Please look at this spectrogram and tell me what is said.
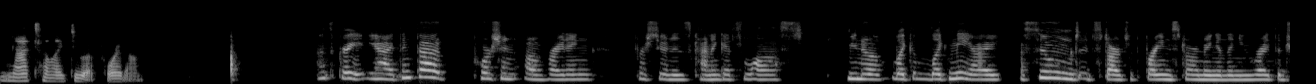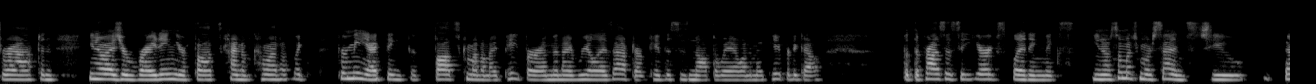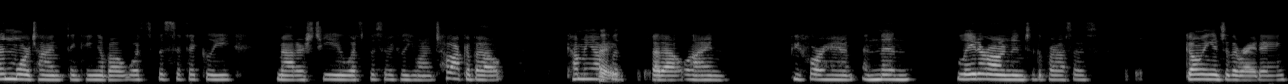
not to like do it for them. That's great. Yeah, I think that portion of writing for students kind of gets lost. You know, like like me, I assumed it starts with brainstorming and then you write the draft and you know, as you're writing, your thoughts kind of come out of like for me, I think the thoughts come out of my paper and then I realize after, okay, this is not the way I wanted my paper to go. But the process that you're explaining makes, you know, so much more sense to spend more time thinking about what specifically matters to you, what specifically you want to talk about, coming up right. with that outline beforehand, and then later on into the process, going into the writing,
